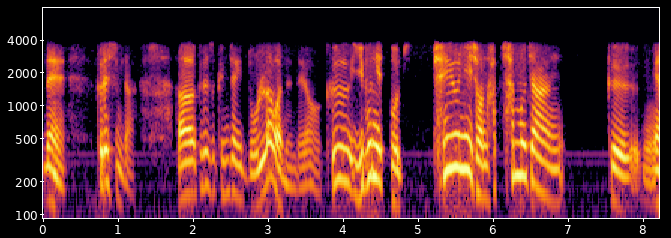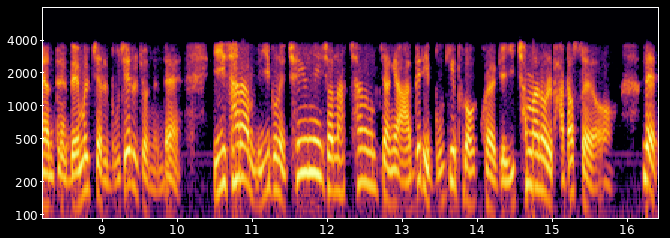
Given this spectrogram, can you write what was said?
네 그랬습니다. 어 그래서 굉장히 놀라웠는데요. 그 이분이 또 최윤희 전 합참의장 그한테 뇌물죄를 무죄를 줬는데 이 사람 이분은 최윤희 전 합참의장의 아들이 무기 브로커에게 2천만 원을 받았어요. 근데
